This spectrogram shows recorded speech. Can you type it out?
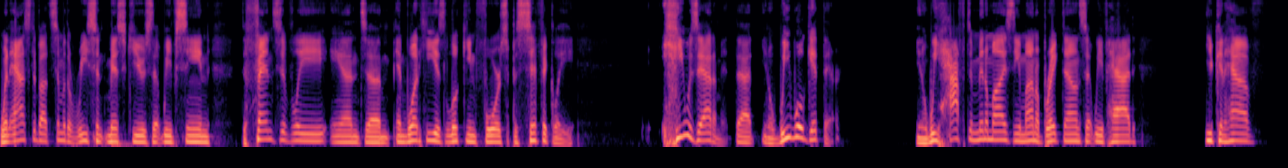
When asked about some of the recent miscues that we've seen defensively and um, and what he is looking for specifically, he was adamant that you know we will get there. You know we have to minimize the amount of breakdowns that we've had. You can have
